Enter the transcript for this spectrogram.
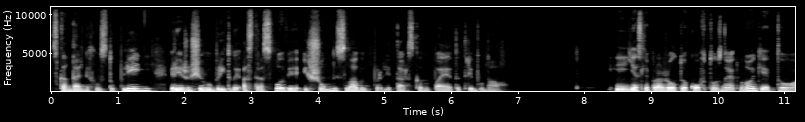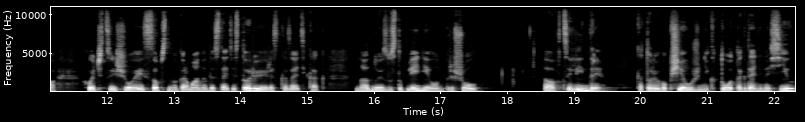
скандальных выступлений, режущего бритвой острословия и шумной славы пролетарского поэта-трибунала. И если про желтую кофту знают многие, то хочется еще из собственного кармана достать историю и рассказать, как на одно из выступлений он пришел в цилиндре, который вообще уже никто тогда не носил.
